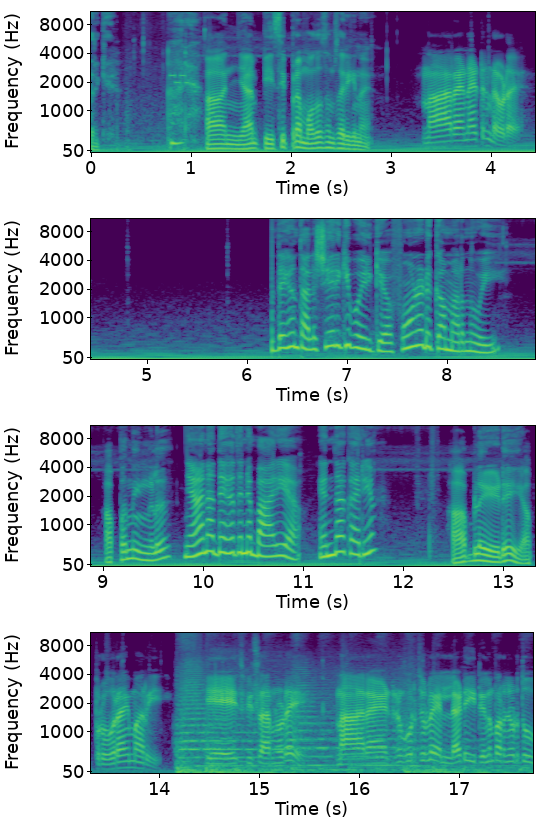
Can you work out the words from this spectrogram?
സംസാരിക്കേ. ആ ഞാൻ പി സി പ്രമോദം സംസാരിക്കുന്നത് നാരായണായിട്ടുണ്ട് അവിടെ അദ്ദേഹം തലശ്ശേരിക്ക് പോയിരിക്കുക ഫോൺ എടുക്കാൻ മറന്നുപോയി. അപ്പം നിങ്ങൾ ഞാൻ അദ്ദേഹത്തിന്റെ ഭാര്യ. എന്താ കാര്യം? ആ ബ്ലേഡേ അപ്രൂവറായി മാറി. എ എസ് പി സാറിനോടെ നാരായണനെ കുറിച്ചുള്ള എല്ലാ ഡീറ്റെയിലും പറഞ്ഞു കൊടുത്തു.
